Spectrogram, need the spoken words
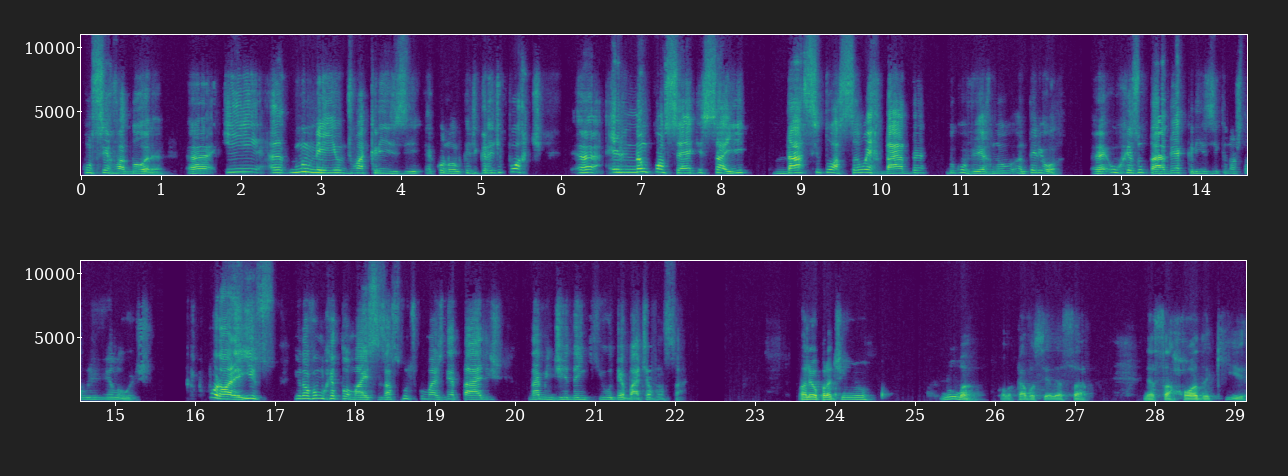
conservadora. Uh, e, uh, no meio de uma crise econômica de grande porte, uh, ele não consegue sair da situação herdada do governo anterior. o resultado é a crise que nós estamos vivendo hoje. Por hora é isso, e nós vamos retomar esses assuntos com mais detalhes na medida em que o debate avançar. Valeu, Pradinho. Numa, colocar você nessa, nessa roda aqui,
